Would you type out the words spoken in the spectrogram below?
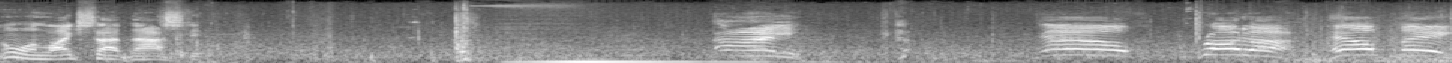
No one likes that nasty. Hey! Help! Brother, help me!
